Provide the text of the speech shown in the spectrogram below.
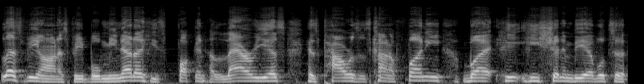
let's be honest, people. Mineta, he's fucking hilarious. His powers is kind of funny, but he, he shouldn't be able to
